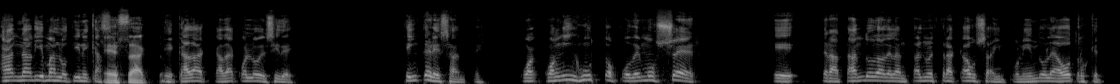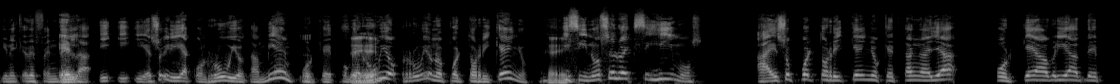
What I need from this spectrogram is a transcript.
a nadie más lo tiene que hacer. Exacto. Eh, cada, cada cual lo decide. Qué interesante. Cuán, cuán injusto podemos ser eh, tratando de adelantar nuestra causa, imponiéndole a otros que tienen que defenderla. y, y- y eso iría con Rubio también, porque, porque Sí. Rubio, Rubio no es puertorriqueño. Sí. Y si no se lo exigimos a esos puertorriqueños que están allá, ¿por qué habría de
